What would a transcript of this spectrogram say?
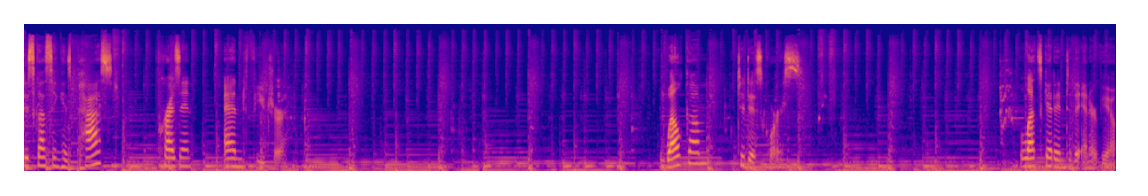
discussing his past, present, and future. Welcome to Discourse. Let's get into the interview.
